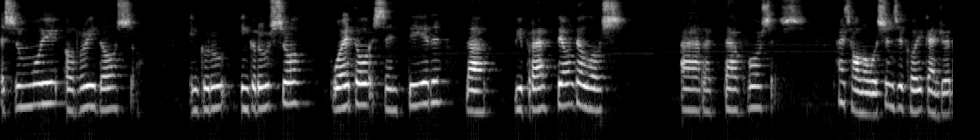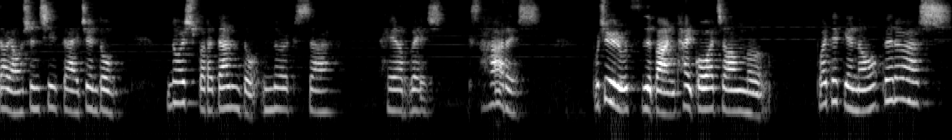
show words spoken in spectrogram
？Es muy ruidoso. Incluso puedo sentir la vibración de los altavoces。太吵了，我甚至可以感觉到扬声器在震动。No es para tanto, no exageres, exageres。不至于如此吧？你太夸张了。Puede que no, pero haz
